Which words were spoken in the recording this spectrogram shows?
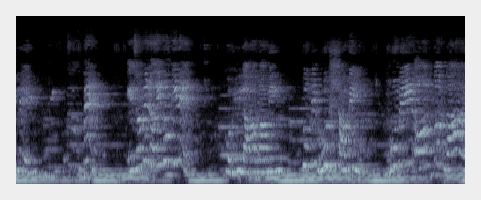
বলিলেন থাকবেন এ জমি রইব কিনে কহিলাম আমি, তুমি ভূস্বামী ভূমির অন্ত নাই।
